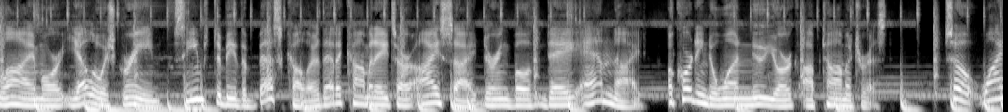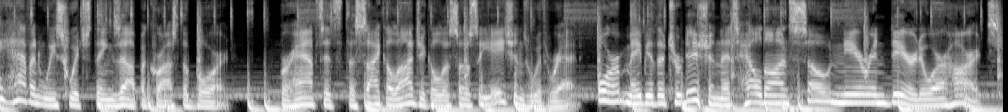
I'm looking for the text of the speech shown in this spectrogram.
lime or yellowish green seems to be the best color that accommodates our eyesight during both day and night, according to one New York optometrist. So, why haven't we switched things up across the board? Perhaps it's the psychological associations with red, or maybe the tradition that's held on so near and dear to our hearts.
